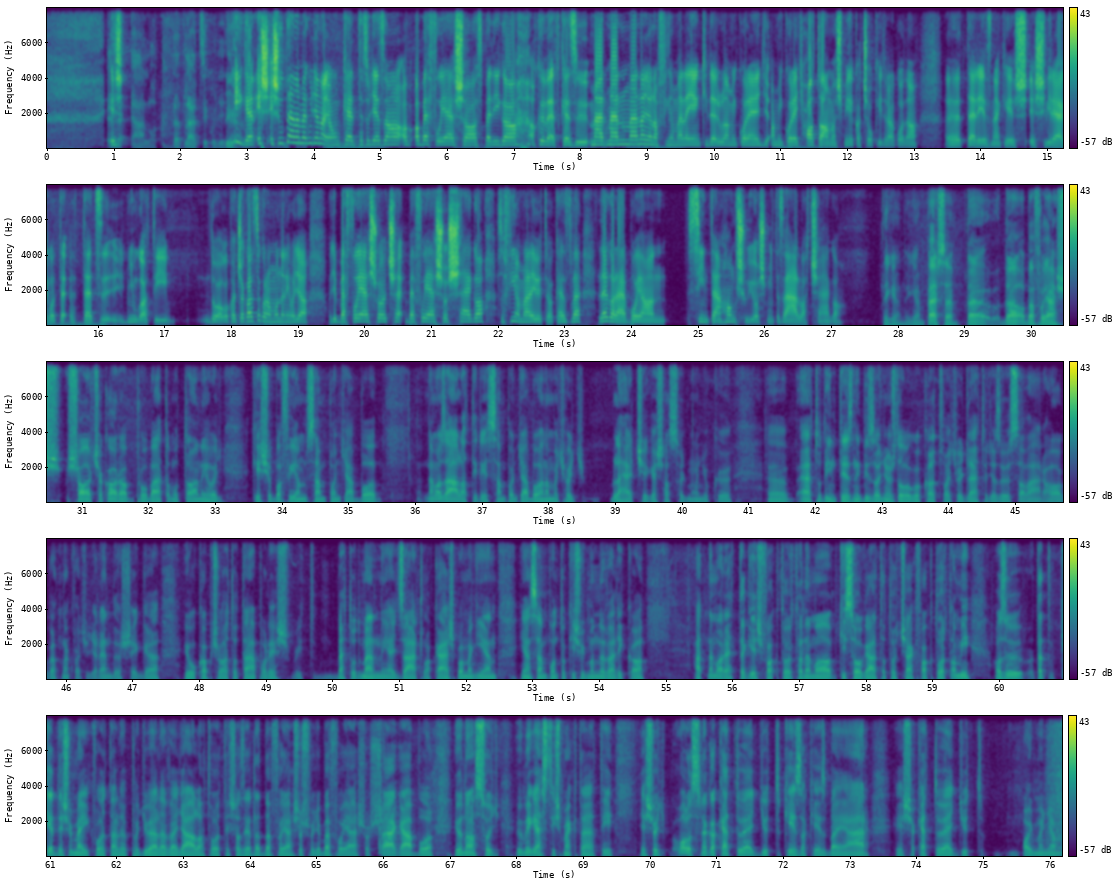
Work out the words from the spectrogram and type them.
Ez és állat. Tehát látszik, hogy egy Igen, és, és utána meg ugye nagyon ked, tehát hogy ez a, a, a befolyása az pedig a, a következő. Már, már, már nagyon a film elején kiderül, amikor egy, amikor egy hatalmas milka csokit rak oda Teréznek és, és virágot, te, tehát nyugati dolgokat. Csak azt akarom mondani, hogy a, hogy a befolyásossága az a film elejétől kezdve legalább olyan szinten hangsúlyos, mint az állatsága. Igen, igen, persze, de, de a befolyással csak arra próbáltam utalni, hogy később a film szempontjából, nem az állati rész szempontjából, hanem hogy, hogy lehetséges az, hogy mondjuk ő, el tud intézni bizonyos dolgokat, vagy hogy lehet, hogy az ő szavára hallgatnak, vagy hogy a rendőrséggel jó kapcsolatot ápol, és itt be tud menni egy zárt lakásba, meg ilyen, ilyen szempontok is úgymond növelik a, hát nem a rettegés faktort, hanem a kiszolgáltatottság faktort, ami az ő, tehát kérdés, hogy melyik volt előbb, hogy ő eleve egy állat volt, és azért lett befolyásos, vagy a befolyásosságából jön az, hogy ő még ezt is megteheti, és hogy valószínűleg a kettő együtt kéz a kézben jár, és a kettő együtt, hogy mondjam,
